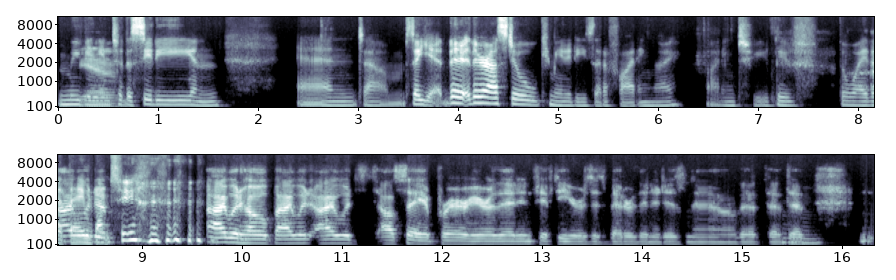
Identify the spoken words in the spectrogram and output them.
moving yeah. into the city and and um, so yeah, there there are still communities that are fighting though, fighting to live the way that I they would, want to. I would hope. I would. I would. I'll say a prayer here that in 50 years it's better than it is now. That that, mm-hmm. that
